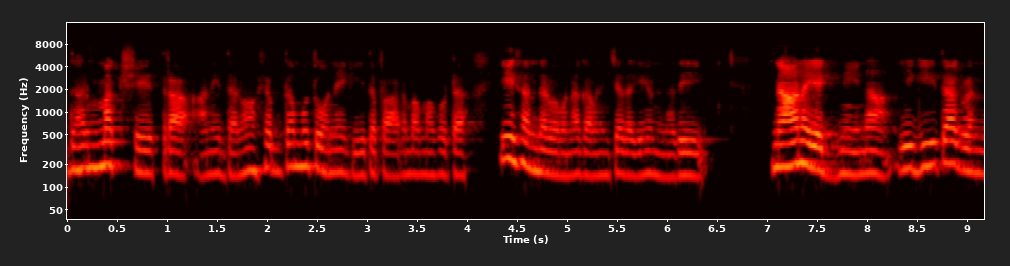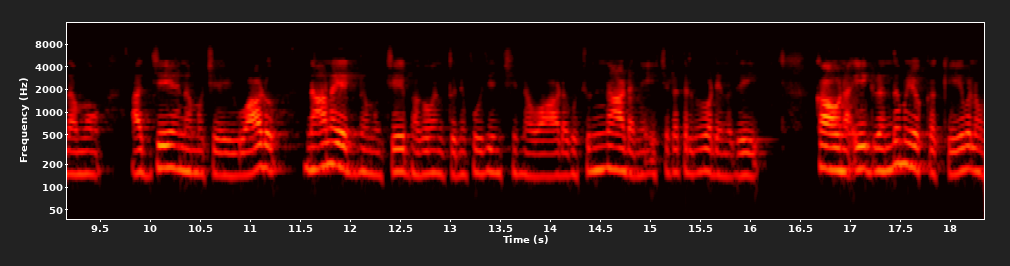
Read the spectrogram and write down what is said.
ధర్మక్షేత్ర అని ధర్మశబ్దముతోనే గీత ప్రారంభమగుట ఈ సందర్భమున గమనించదగి ఉన్నది జ్ఞానయజ్ఞేన? ఈ గీతా గ్రంథము అధ్యయనము చేయువాడు జ్ఞానయజ్ఞముచే భగవంతుని పూజించిన వాడగుచున్నాడని ఇచ్చట తెలుపబడినది. కావున ఈ గ్రంథము యొక్క కేవలం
